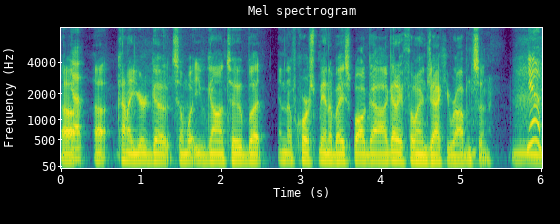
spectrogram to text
uh, Yep. uh, kind of your goats and what you've gone to. But, and of course, being a baseball guy, I got to throw in Jackie Robinson. Yeah.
